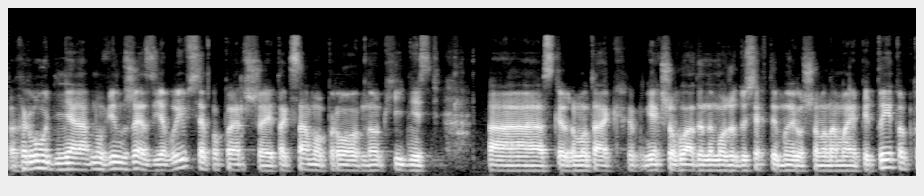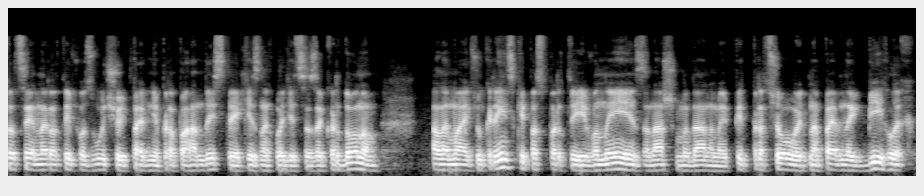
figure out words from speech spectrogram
грудня. Ну він вже з'явився. По перше, і так само про необхідність. е, Скажімо так, якщо влада не може досягти миру, що вона має піти. Тобто цей наратив озвучують певні пропагандисти, які знаходяться за кордоном, але мають українські паспорти, і вони за нашими даними підпрацьовують на певних біглих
